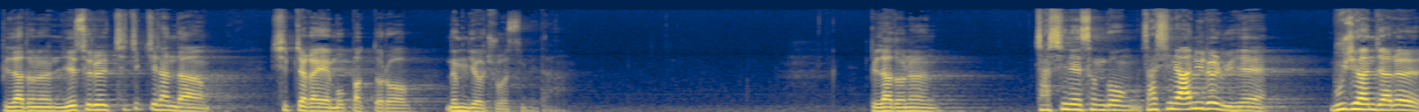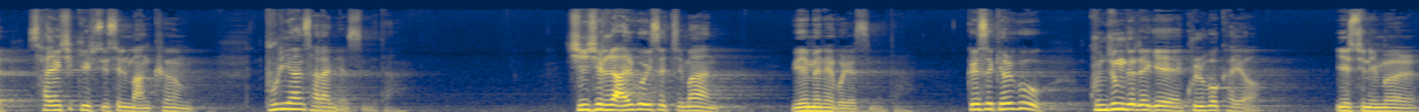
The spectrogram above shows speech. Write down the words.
빌라도는 예수를 채찍질한 다음 십자가에 못 박도록 넘겨주었습니다. 빌라도는 자신의 성공, 자신의 안위를 위해 무죄한 자를 사형시킬 수 있을 만큼 불의한 사람이었습니다. 진실을 알고 있었지만 외면해 버렸습니다. 그래서 결국 군중들에게 굴복하여 예수님을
